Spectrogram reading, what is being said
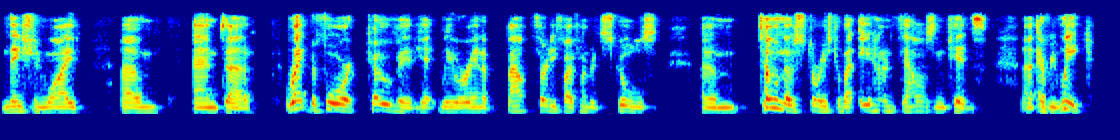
nationwide. Um, and uh, right before COVID hit, we were in about 3,500 schools um, telling those stories to about 800,000 kids uh, every week.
